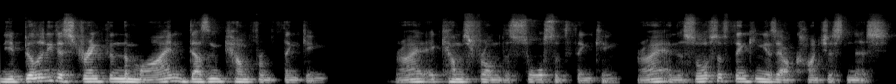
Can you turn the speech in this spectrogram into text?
the ability to strengthen the mind doesn't come from thinking, right? It comes from the source of thinking, right? And the source of thinking is our consciousness.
